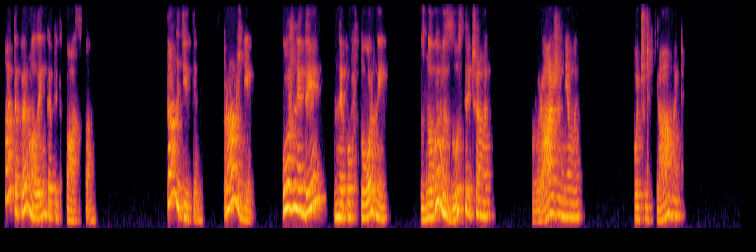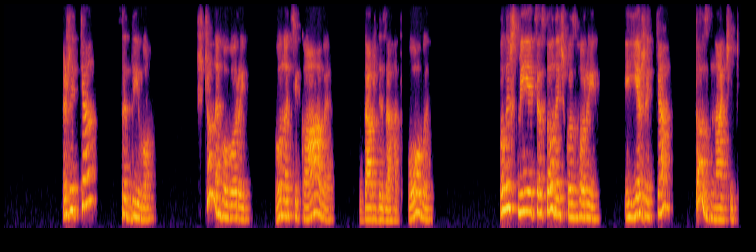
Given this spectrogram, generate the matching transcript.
А тепер маленька підказка. Так, діти, справжній, кожний день неповторний, з новими зустрічами, враженнями, почуттями. Життя це диво. Що не говори, воно цікаве, завжди загадкове. Коли ж сміється сонечко згори і є життя, то значить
